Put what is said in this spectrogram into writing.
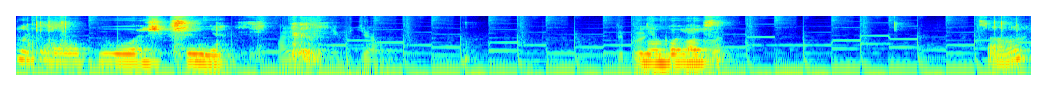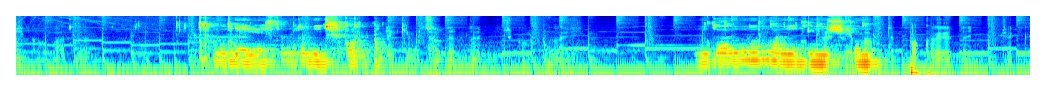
No to byłeś przy mnie. Ale ja nie widziałem. Ty byłeś No bo ja kowadłem? jestem... Co? Byłeś kowadłem? Nie, jestem doniczką. Jakim cudem doniczką byłeś? No, normalnie To nie doniczką. ma w tym pokoju doniczek.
